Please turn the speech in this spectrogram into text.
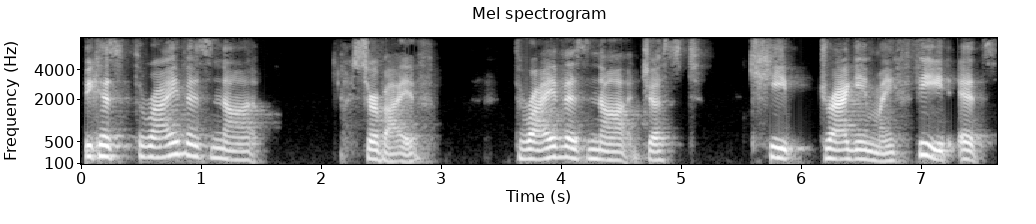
because thrive is not survive. Thrive is not just keep dragging my feet. It's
